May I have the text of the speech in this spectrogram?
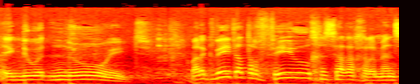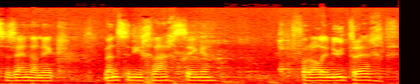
Ik doe het nooit. Maar ik weet dat er veel gezelligere mensen zijn dan ik. Mensen die graag zingen. Vooral in Utrecht.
